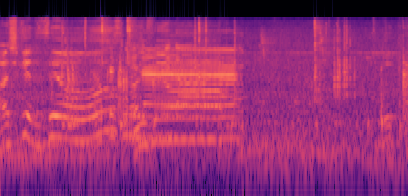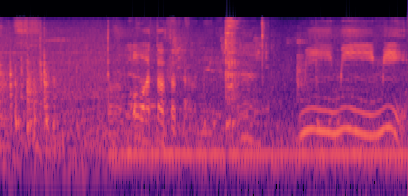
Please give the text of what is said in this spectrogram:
맛있게 드세요 먹겠습니다. 어 왔다 왔다 왔다. me me me.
